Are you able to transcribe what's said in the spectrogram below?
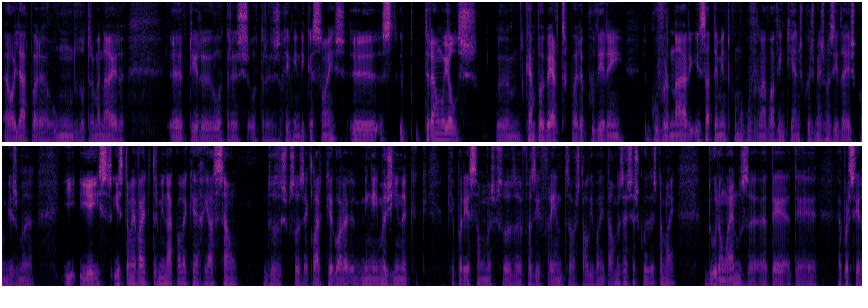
a olhar para o mundo de outra maneira, ter outras, outras reivindicações, uh, terão eles um, campo aberto para poderem governar exatamente como governavam há 20 anos, com as mesmas ideias, com a mesma. E, e é isso, isso também vai determinar qual é que é a reação das pessoas. É claro que agora ninguém imagina que, que, apareçam umas pessoas a fazer frente aos talibã e tal, mas estas coisas também duram anos a, até, até aparecer.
